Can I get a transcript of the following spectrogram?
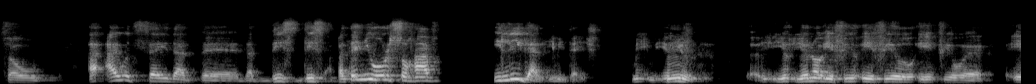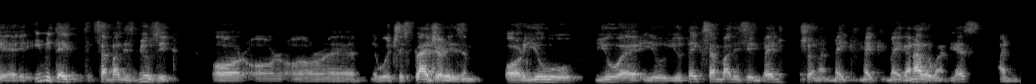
So I, I would say that uh, that this this, but then you also have illegal imitation. Mm. You, you, know if you if you if you uh, imitate somebody's music or or or uh, which is plagiarism or you you uh, you you take somebody's invention and make make make another one yes and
